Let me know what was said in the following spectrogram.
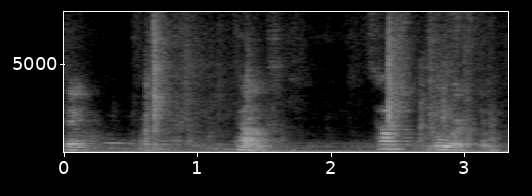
네? 다음 49번 갈게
